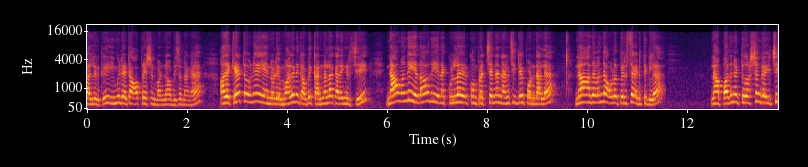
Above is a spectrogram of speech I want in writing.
கல் இருக்குது இமீடியட்டாக ஆப்ரேஷன் பண்ணோம் அப்படி சொன்னாங்க. அதை கேட்டவுடனே என்னுடைய மகனுக்கு அப்படியே கண்ணெல்லாம் கலங்கிடுச்சு. நான் வந்து ஏதாவது எனக்குள்ளே இருக்கும் பிரச்சனை நினச்சிக்கிட்டே போனதால நான் அதை வந்து அவ்வளோ பெருசாக எடுத்துக்கல. நான் பதினெட்டு வருஷம் கழித்து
